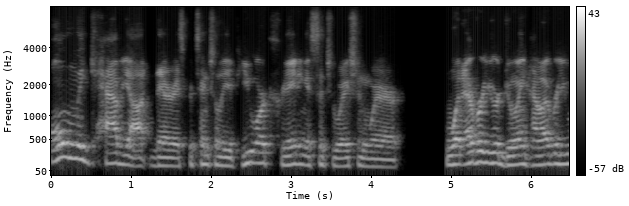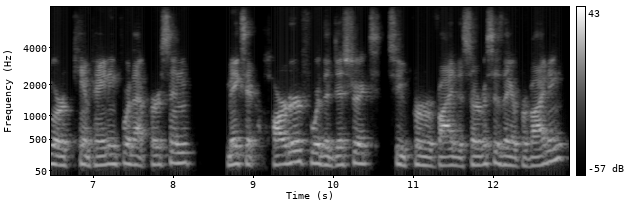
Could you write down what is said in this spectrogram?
only caveat there is potentially if you are creating a situation where whatever you're doing, however you are campaigning for that person, makes it harder for the district to provide the services they are providing,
